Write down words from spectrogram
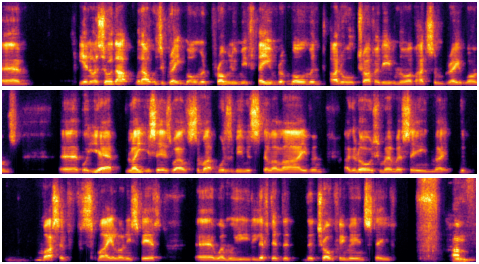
Um, you know, so that that was a great moment. Probably my favourite moment at Old Trafford, even though I've had some great ones. Uh, but yeah, like you say as well, Sir Matt Busby was still alive, and I can always remember seeing like the massive smile on his face uh, when we lifted the, the trophy, me and Steve. Um,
